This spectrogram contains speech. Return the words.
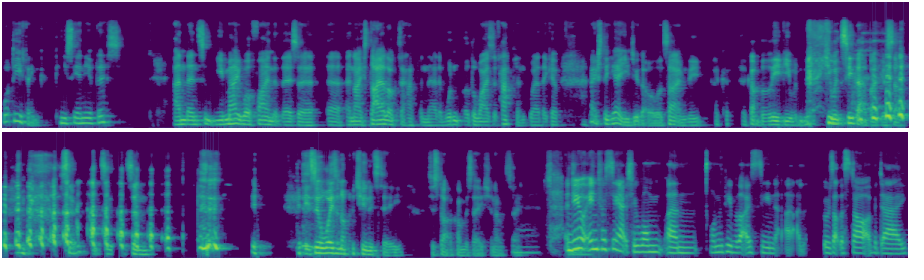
What do you think? Can you see any of this? And then some, you might well find that there's a, a, a, nice dialogue to happen there that wouldn't otherwise have happened, where they go, actually, yeah, you do that all the time. The, I, I, can't believe you wouldn't you wouldn't see that about yourself. so it's, it's, um, it, it's always an opportunity to start a conversation, I would say. Yeah. And you know, interesting actually, one um, one of the people that I've seen, uh, it was at the start of a day,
